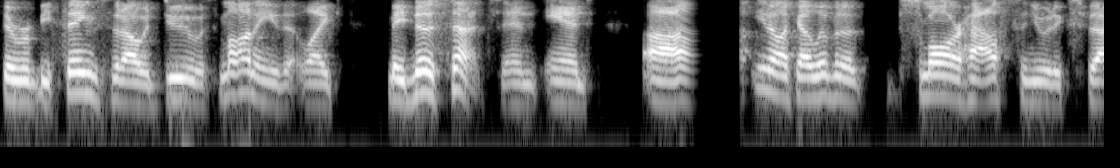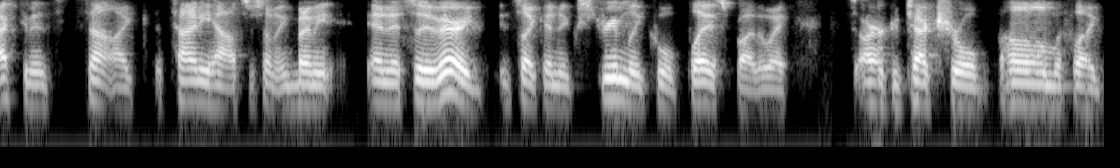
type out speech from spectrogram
there would be things that i would do with money that like made no sense. And and uh you know like i live in a smaller house than you would expect. Mean, it's, it's not like a tiny house or something but i mean and it's a very it's like an extremely cool place by the way architectural home with like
